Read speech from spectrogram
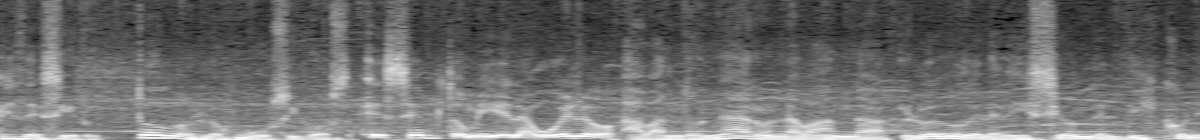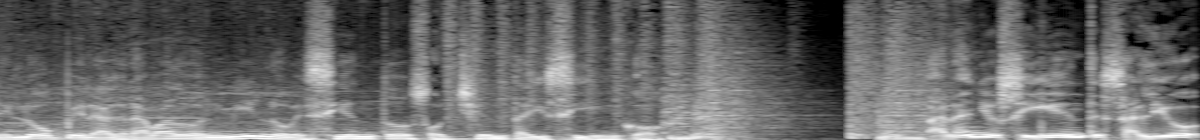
Es decir, todos los músicos, excepto Miguel Abuelo, abandonaron la banda luego de la edición del disco en el ópera grabado en 1985. Al año siguiente salió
